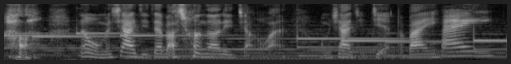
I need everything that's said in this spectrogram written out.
好，那我们下一集再把创造力讲完，我们下一集见，拜拜。拜。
